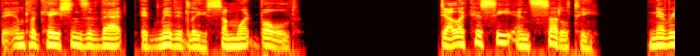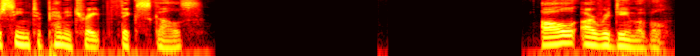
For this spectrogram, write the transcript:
The implications of that, admittedly somewhat bold. Delicacy and subtlety never seem to penetrate thick skulls. All are redeemable.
